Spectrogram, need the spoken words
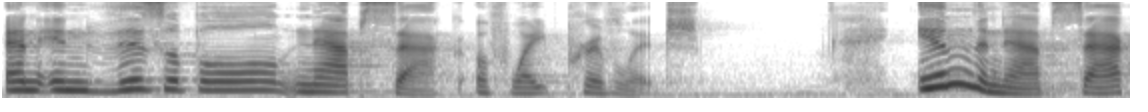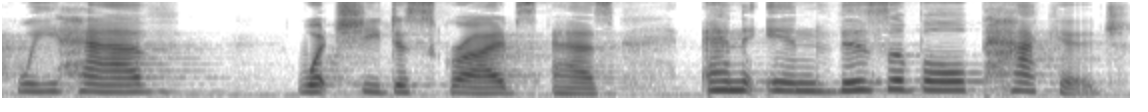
an invisible knapsack of white privilege. In the knapsack, we have what she describes as an invisible package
